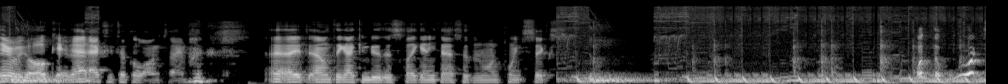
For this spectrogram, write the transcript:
There we go. Mm-hmm. Okay, that actually took a long time. I, I don't think I can do this like any faster than 1.6. What the? What?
